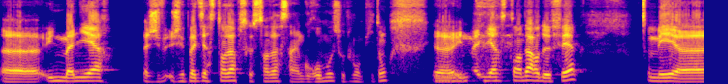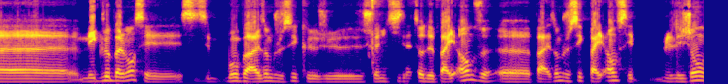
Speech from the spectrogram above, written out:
euh, une manière, je, je vais pas dire standard parce que standard c'est un gros mot, surtout en Python, euh, mmh. une manière standard de faire mais, euh, mais globalement, c'est bon. Par exemple, je sais que je, je suis un utilisateur de PyEnv. Euh, par exemple, je sais que PyEnv, c'est les gens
